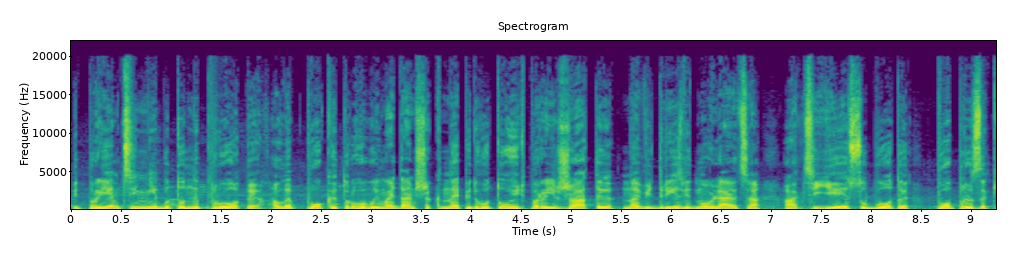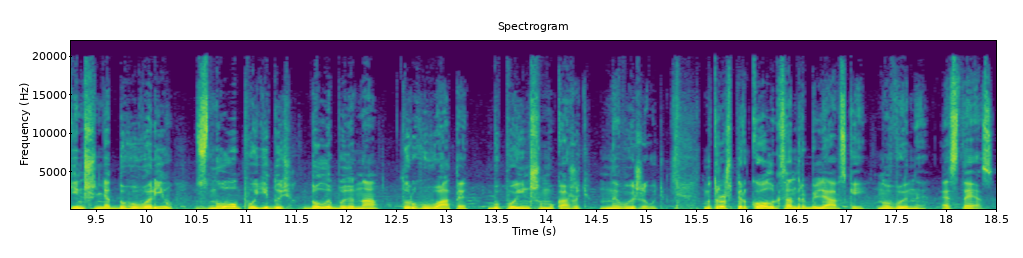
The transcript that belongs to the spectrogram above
Підприємці нібито не проти, але поки торговий майданчик не підготують, переїжджати на відріз відмовляються. А цієї суботи, попри закінчення договорів, знову поїдуть до Лебедина торгувати, бо по-іншому кажуть, не виживуть. Дмитро Шпірко, Олександр Білявський. Новини СТС.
